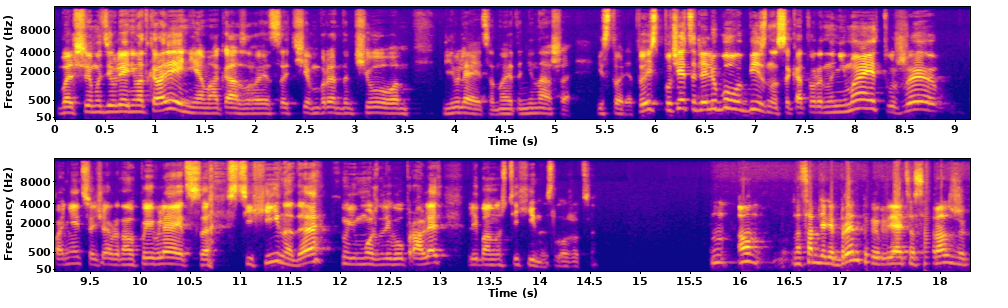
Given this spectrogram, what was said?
большим удивлением, откровением, оказывается, чем брендом чего он является, но это не наша история. То есть, получается, для любого бизнеса, который нанимает, уже понятие HR оно появляется стихийно, да, им можно либо управлять, либо оно стихийно сложится. Он, на самом деле, бренд появляется сразу же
